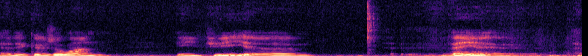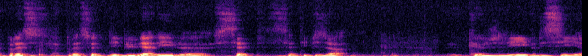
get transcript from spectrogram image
avec Joanne. Et puis, 20, après, après ce début arrive cet, cet épisode que je livre ici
